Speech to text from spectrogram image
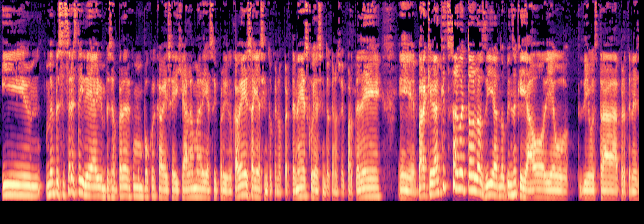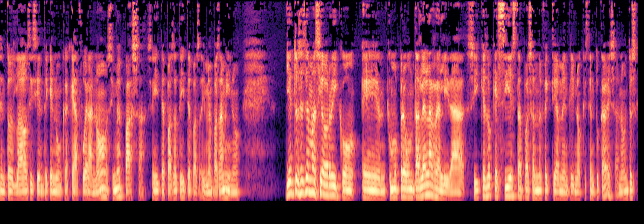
Y mm, me empecé a hacer esta idea y empecé a perder como un poco de cabeza y dije, a la madre, ya estoy perdiendo cabeza, ya siento que no pertenezco, ya siento que no soy parte de... eh, para que vean que esto es algo de todos los días, no piensen que ya, oh, Diego, Diego Estrada pertenece en todos lados y siente que nunca queda fuera, no, sí me pasa, sí, te pasa a ti, te pasa, y me pasa a mí, ¿no? Y entonces es demasiado rico eh, como preguntarle a la realidad, ¿sí? ¿Qué es lo que sí está pasando efectivamente y no que esté en tu cabeza, ¿no? Entonces,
